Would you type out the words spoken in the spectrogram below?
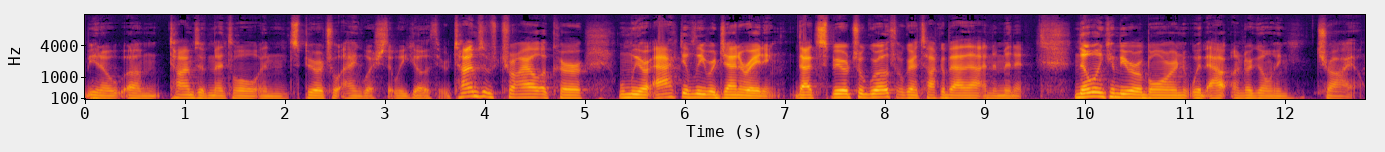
you know um, times of mental and spiritual anguish that we go through. Times of trial occur when we are actively regenerating. That's spiritual growth. We're going to talk about that in a minute. No one can be reborn without undergoing trial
